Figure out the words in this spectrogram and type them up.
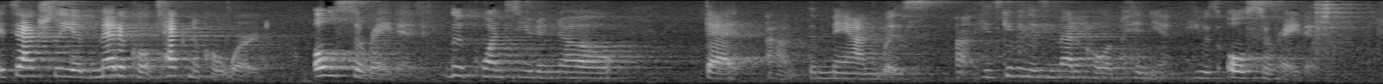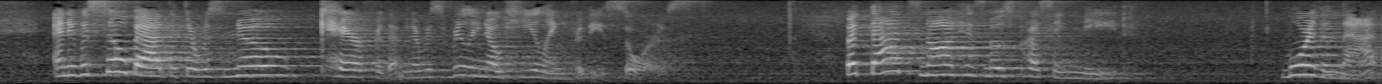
It's actually a medical, technical word, ulcerated. Luke wants you to know that um, the man was, uh, he's giving his medical opinion. He was ulcerated. And it was so bad that there was no care for them. There was really no healing for these sores. But that's not his most pressing need. More than that,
